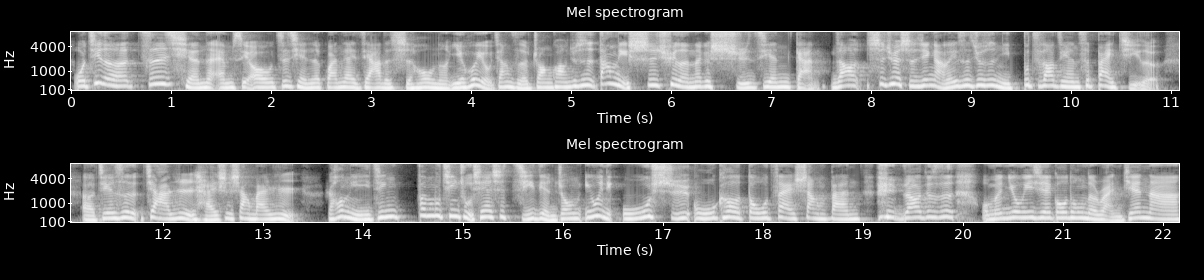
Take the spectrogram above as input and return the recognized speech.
我记得之前的 MCO，之前的关在家的时候呢，也会有这样子的状况，就是当你失去了那个时间感，你知道失去时间感的意思就是你不知道今天是拜几了，呃，今天是假日还是上班日，然后你已经分不清楚现在是几点钟，因为你无时无刻都在上班，你知道，就是我们用一些沟通的软件呐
